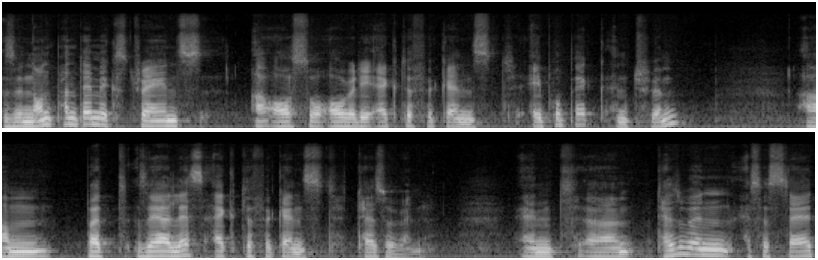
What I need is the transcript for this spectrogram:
the non-pandemic strains are also already active against APOBEC and TRIM, um, but they are less active against tezurin. And um, as I said,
